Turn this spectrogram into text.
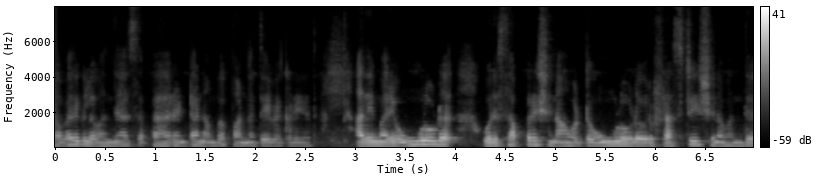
தவறுகளை வந்து ஆஸ் அ பேரண்ட்டாக நம்ம பண்ண தேவை கிடையாது. அதே மாதிரி உங்களோட ஒரு சப்ரெஷன் ஆகட்டும் உங்களோட ஒரு ஃப்ரஸ்ட்ரேஷனை வந்து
